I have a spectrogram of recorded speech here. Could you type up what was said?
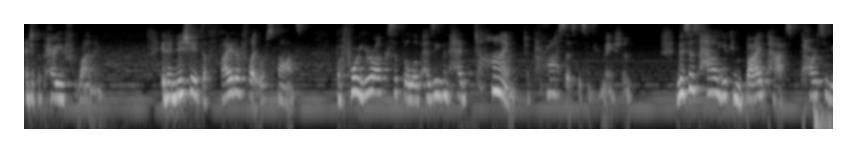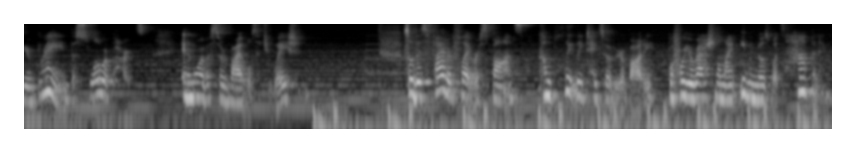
and to prepare you for running. It initiates a fight or flight response before your occipital lobe has even had time to process this information. This is how you can bypass parts of your brain, the slower parts, in more of a survival situation. So this fight or flight response completely takes over your body before your rational mind even knows what's happening.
